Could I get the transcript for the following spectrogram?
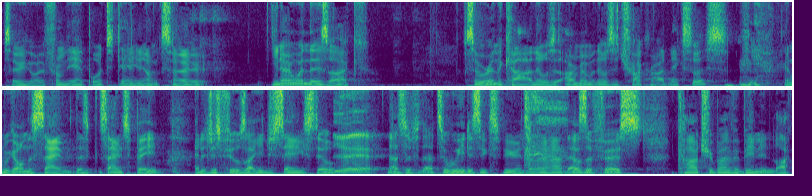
So we went from the airport to Dandenong. So you know when there's like, so we're in the car and there was I remember there was a truck right next to us, and we're going the same the same speed, and it just feels like you're just standing still. Yeah. that's a, that's the weirdest experience I've ever had. That was the first car trip I've ever been in, like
